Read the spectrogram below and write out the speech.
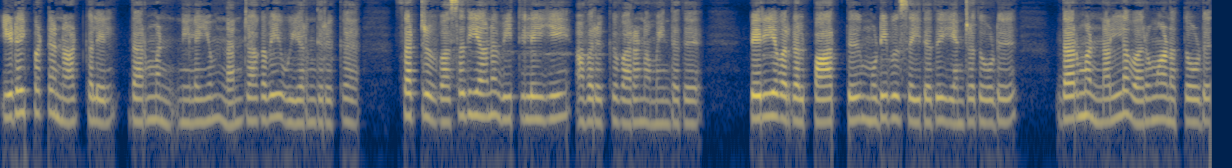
இடைப்பட்ட நாட்களில் தர்மன் நிலையும் நன்றாகவே உயர்ந்திருக்க சற்று வசதியான வீட்டிலேயே அவருக்கு வரன் அமைந்தது. பெரியவர்கள் பார்த்து முடிவு செய்தது என்றதோடு தர்மன் நல்ல வருமானத்தோடு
